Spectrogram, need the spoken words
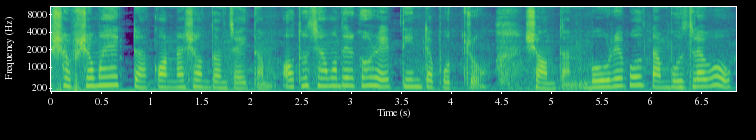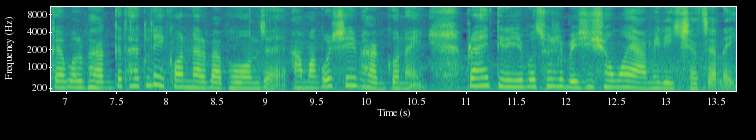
সবসময় একটা কন্যা সন্তান চাইতাম, অথচ আমাদের ঘরে তিনটা পুত্র। সন্তান। বউরে বলতাম, বুঝলা বউ, কেবল ভাগ্যে থাকলেই কন্যার বাপ হন যায়। আমাগোর সেই ভাগ্য নাই। প্রায় তিরিশ বছরের বেশি সময় আমি রিক্সা চালাই।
